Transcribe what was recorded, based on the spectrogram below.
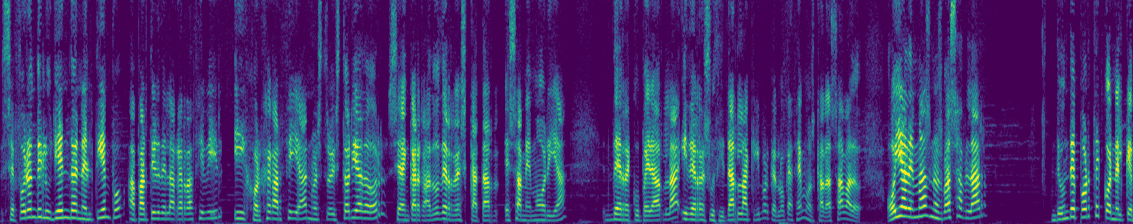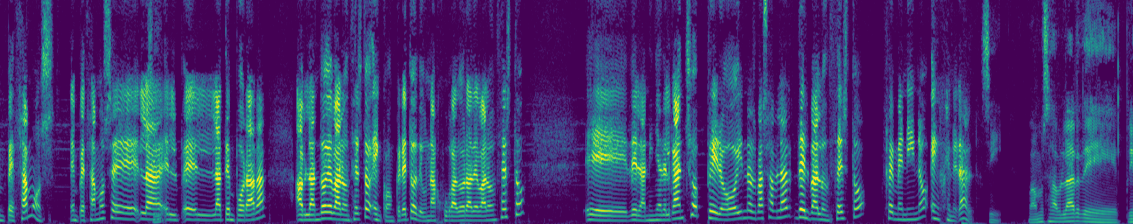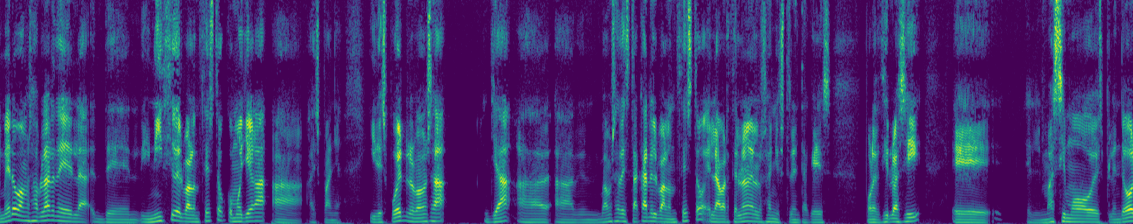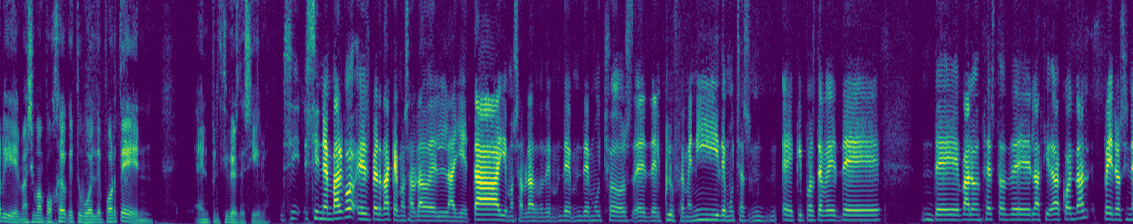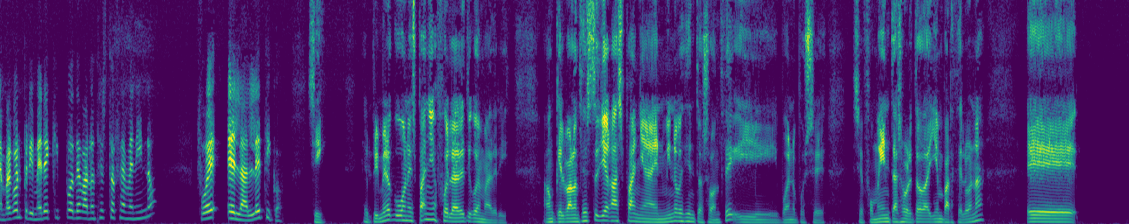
se fueron diluyendo en el tiempo a partir de la guerra civil y Jorge García, nuestro historiador, se ha encargado de rescatar esa memoria, de recuperarla y de resucitarla aquí, porque es lo que hacemos cada sábado. Hoy además nos vas a hablar de un deporte con el que empezamos. Empezamos eh, la, temporada hablando de baloncesto, en concreto de una jugadora de baloncesto, eh, de la niña del gancho, pero hoy nos vas a hablar del baloncesto femenino en general. Sí, Vamos a hablar de. Primero vamos a hablar de del inicio del baloncesto, cómo llega a, España. Y después nos vamos a ya a, vamos a destacar el baloncesto en la Barcelona de los años 30, que es, por decirlo así, eh, el máximo esplendor y el máximo apogeo que tuvo el deporte en, en principios de siglo. Sí, sin embargo, es verdad que hemos hablado del Layetá y hemos hablado de, muchos, del club femení, de muchos mm, equipos de, de baloncesto de la ciudad condal, pero sin embargo el primer equipo de baloncesto femenino fue el Atlético. Sí, el primero que hubo en España fue el Atlético de Madrid. Aunque el baloncesto llega a España en 1911 y bueno, pues se, fomenta sobre todo ahí en Barcelona, eh,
